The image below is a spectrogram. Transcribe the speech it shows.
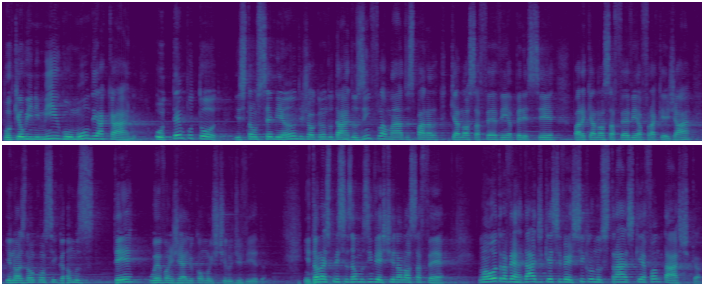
porque o inimigo, o mundo e a carne, o tempo todo estão semeando e jogando dardos inflamados para que a nossa fé venha perecer, para que a nossa fé venha fraquejar e nós não consigamos ter o evangelho como estilo de vida. Então nós precisamos investir na nossa fé. Uma outra verdade que esse versículo nos traz que é fantástica,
